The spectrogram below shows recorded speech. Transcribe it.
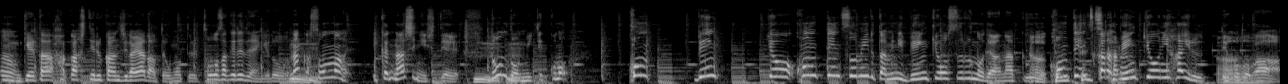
ううんん。下駄履かしてる感じが嫌だって思ってる遠ざけてたんやけど、なんかそんなん一回なしにして、うんどんどん見てこのコン勉強コンテンツを見るために勉強するのではなあくコンテンツから勉強に入るってことが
